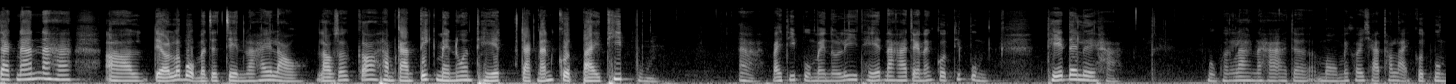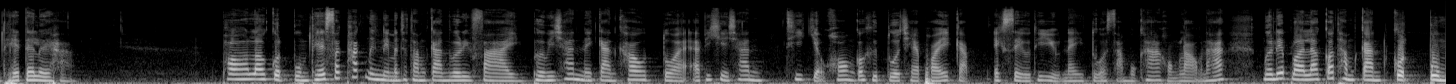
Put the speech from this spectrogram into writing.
จากนั้นนะคะเดี๋ยวระบบมันจะเจนมาให้เรา เราก็ทำการติ๊ก manual test จากนั้นกดไปที่ปุ่มไปที่ปุ่ม manually test นะคะ จากนั้นกดที่ปุ่ม test ได้เลยค่ะ ปุ่มข้างล่างนะคะ อาจจะมองไม่ค่อยชัดเท่าไหร่ กดปุ่ม test ได้เลยค่ะ พอเรากดปุ่มเทสสักพักหนึ่งเนี่ยมันจะทำการ verify permission ในการเข้าตัวแอปพลิเคชันที่เกี่ยวข้องก็คือตัว SharePoint กับ Excel ที่อยู่ในตัว 365 ของเรานะคะ เมื่อเรียบร้อยแล้วก็ทำการกดปุ่ม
